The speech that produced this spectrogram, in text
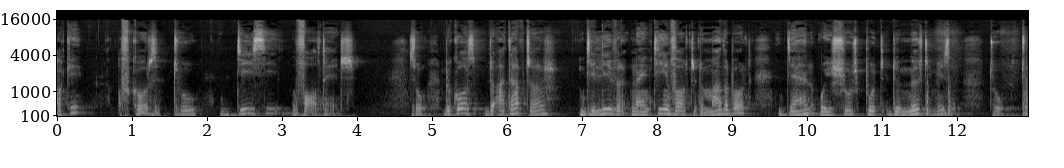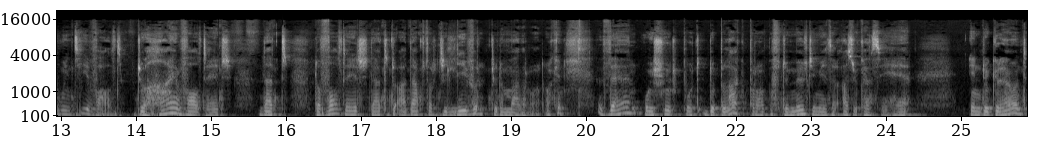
okay? Of course to DC voltage. So because the adapter deliver 19 volt to the motherboard then we should put the multimeter to 20 volt. The higher voltage that the voltage that the adapter deliver to the motherboard okay? Then we should put the black probe of the multimeter as you can see here in the ground.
